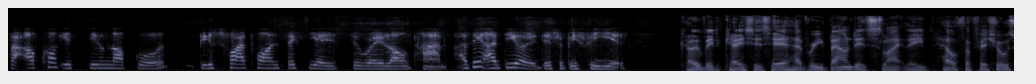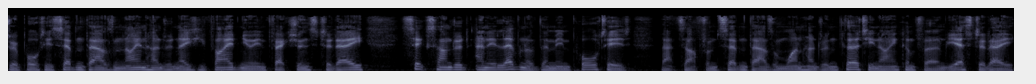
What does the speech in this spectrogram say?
But of course, it's still not good because 5.6 years is still a very long time. I think ideally this should be three years. COVID cases here have rebounded slightly. Health officials reported 7,985 new infections today, 611 of them imported. That's up from 7,139 confirmed yesterday.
